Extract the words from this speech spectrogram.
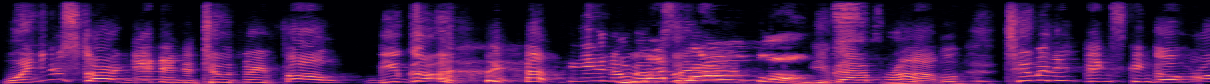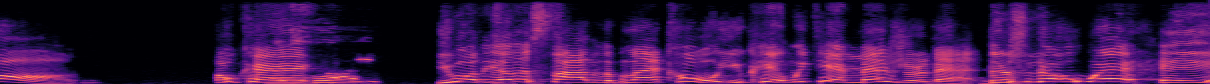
When you start getting into two, three, four, you go. you know You what I'm saying? problems. You got a problem. Too many things can go wrong. Okay. That's right. You on the other side of the black hole. You can't. We can't measure that. There's no way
